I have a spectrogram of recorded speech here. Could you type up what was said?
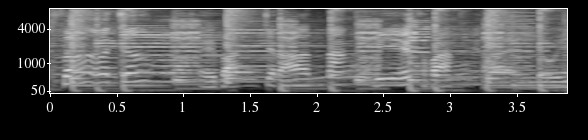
ផ្សារចឹងឯបានច្រើនណាំងវាខ្វាំងតែលុយ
